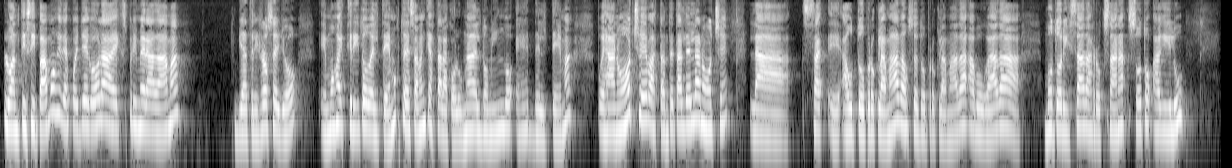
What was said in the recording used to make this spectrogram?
Lo anticipamos y después llegó la ex primera dama Beatriz Rosselló, hemos escrito del tema. Ustedes saben que hasta la columna del domingo es del tema. Pues anoche, bastante tarde en la noche, la eh, autoproclamada o pseudoproclamada abogada motorizada Roxana Soto Aguilú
